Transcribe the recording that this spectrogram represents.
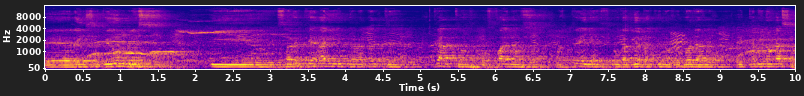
eh, de incertidumbres y saber que hay de repente cantos o faros o estrellas o gaviotas que nos recuerdan el camino a casa.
